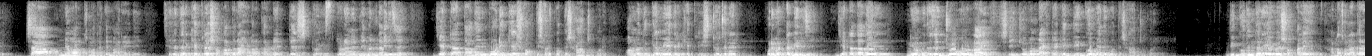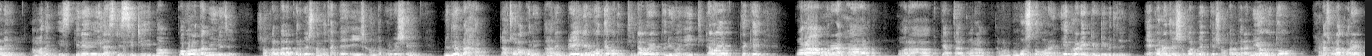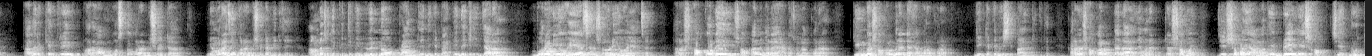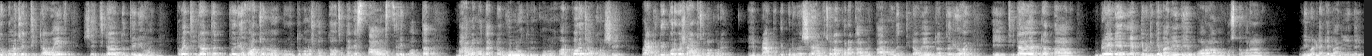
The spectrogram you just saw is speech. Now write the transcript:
চাপ নেওয়ার ক্ষমতাকে বাড়িয়ে দেয়। ছেলেদের ক্ষেত্রে সকালবেলা হাঁটার কারণে টেস্টোস্টেরনের লেভেলটা বেড়ে যায়, যেটা তাদের বডিকে শক্তিশালী করতে সাহায্য করে। অন্যদিকে মেয়েদের ক্ষেত্রে স্ট্রোজেনের পরিমাণটা বেড়ে যায়। যেটা তাদের নিয়মিত যে যৌবন লাইফ সেই যৌবন লাইফটাকে দীর্ঘমেয়াদী করতে সাহায্য করে। দীর্ঘদিন ধরে এভাবে সকালে হাঁটা চলার কারণে আমাদের স্কিনের ইলাস্টিসিটি বা কোমলতা বেড়ে যায়। সকালবেলা পরিবেশ শান্ত থাকে, এই শান্ত পরিবেশে যদি আমরা হাঁটা চলা করি, তাহলে ব্রেনের মধ্যে আমাদের থিটা ওয়েভ তৈরি হয়। এই থিটা ওয়েভ থেকে পড়া, মনে রাখার, পড়া ক্যাপচার করা, তারপর মুখস্থ করা, এগুলোর অ্যাক্টিভিটি বেড়ে যায়। এখানে যে সকল ব্যক্তি সকালবেলা নিয়মিত হাঁটাচলা করেন তাদের ক্ষেত্রে পড়া মুখস্থ করার বিষয়টা মেমোরাইজিং করার বিষয়টা বেড়ে যায়। আমরা যদি পৃথিবীর বিভিন্ন প্রান্তের দিকে তাকিয়ে দেখি, যারা বরণীয় হয়ে আছেন, স্মরণীয় হয়ে আছেন, তারা সকলেই সকালবেলায় হাঁটাচলা করা কিংবা সকালবেলায় লেখাপড়া করার দিকটাকে বেশি প্রায়োরিটি দিতেন। কারণ সকালবেলা এমন একটা সময়, যে সময়ে আমাদের ব্রেনে সবচেয়ে গুরুত্বপূর্ণ যে থিটা ওয়েভ, সেই থিটা ওয়েভটা তৈরি হয়। তবে থিটা ওয়েভটা তৈরি হওয়ার জন্য গুরুত্বপূর্ণ সত্য হচ্ছে তাকে সাউন্ড স্লিপ, অর্থাৎ ভালো মতো একটা ঘুম হতে ঘুম হওয়ার পরে যখন সে প্রাকৃতিক পরিবেশে আলোচনা করে। এই প্রাকৃতিক পরিবেশে আলোচনা করার কারণে তার মধ্যে থিটা ওয়েভটা তৈরি হয়। এই থিটা ওয়েভটা তার ব্রেনের অ্যাক্টিভিটিকে বাড়িয়ে দেয়, পড়া, মুখস্থ করার লেভেলটাকে বাড়িয়ে দেয়।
